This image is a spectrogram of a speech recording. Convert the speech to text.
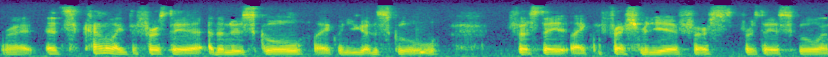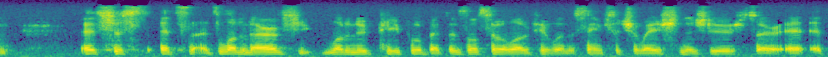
Right. It's kind of like the first day at a new school, like when you go to school, first day, like freshman year, first first day of school, and it's just it's it's a lot of nerves, a lot of new people, but there's also a lot of people in the same situation as you, so it, it,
